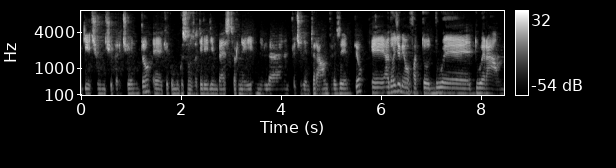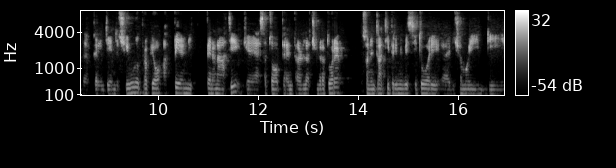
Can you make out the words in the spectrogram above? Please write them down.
10-11%, eh, che comunque sono stati lead investor nei, nel, nel, precedente round, per esempio. E ad oggi abbiamo fatto due, due round, per intenderci, uno proprio appena, appena nati, che è stato per entrare nell'acceleratore sono entrati i primi investitori eh, diciamo, in, di,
